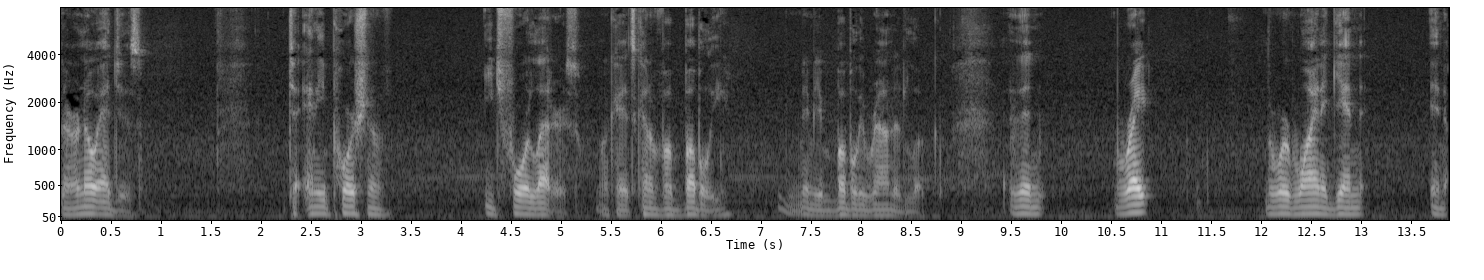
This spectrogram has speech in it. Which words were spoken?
there are no edges to any portion of each four letters. Okay, it's kind of a bubbly, maybe a bubbly rounded look. And then write the word wine again in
